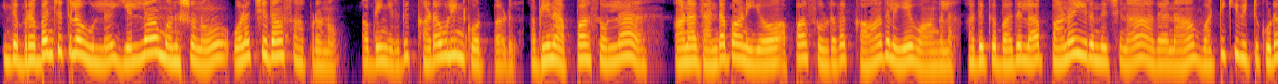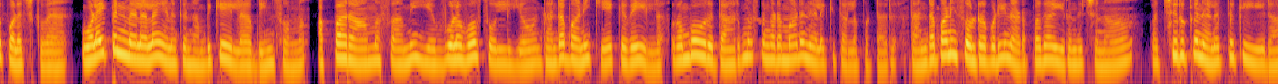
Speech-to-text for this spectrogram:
இந்த பிரபஞ்சத்துல உள்ள எல்லா மனுஷனும் உழைச்சுதான் சாப்பிடணும். அப்படிங்கிறது கடவுளின் கோட்பாடு அப்படின்னு அப்பா சொல்ல ஆனா தண்டபாணியோ அப்பா சொல்றத காதலையே வாங்கல. அதுக்கு பதிலா பணம் இருந்துச்சுன்னா அதை நான் வட்டிக்கு விட்டு கூட பொழைச்சுக்குவேன். உழைப்பின் மேலெல்லாம் எனக்கு நம்பிக்கை இல்லை அப்படின்னு சொன்னான். அப்பா ராமசாமி எவ்வளவோ சொல்லியும் தண்டபாணி கேட்கவே இல்லை. ரொம்ப ஒரு தர்ம சங்கடமான நிலைக்கு தள்ளப்பட்டாரு. தண்டபாணி சொல்றபடி நடப்பதா இருந்துச்சுன்னா வச்சிருக்க நிலத்துக்கு ஈடா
